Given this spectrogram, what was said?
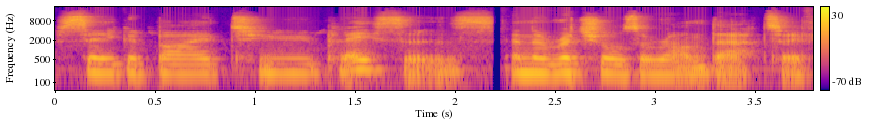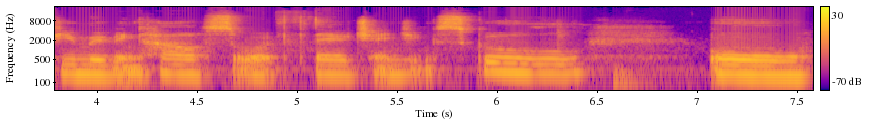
say goodbye to places and the rituals around that. So if you're moving house or if they're changing school or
